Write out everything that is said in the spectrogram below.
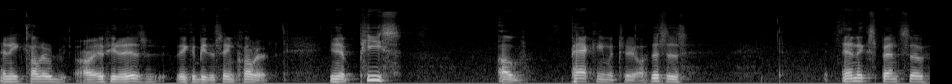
any color or if it is they could be the same color. You need a piece of packing material this is inexpensive.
